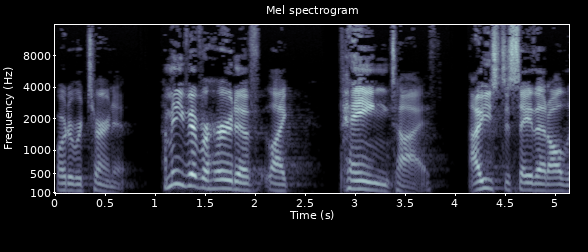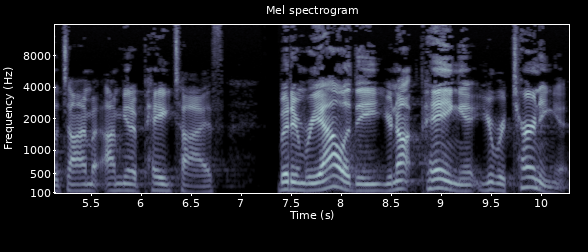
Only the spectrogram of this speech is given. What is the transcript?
or to return it. How many of you have ever heard of like paying tithe? I used to say that all the time I'm going to pay tithe. But in reality, you're not paying it, you're returning it.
